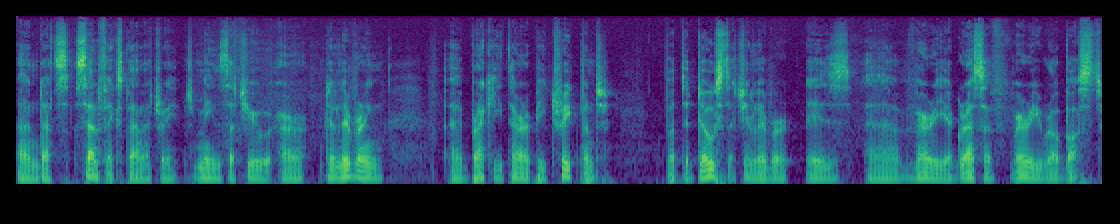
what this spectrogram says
and that's self explanatory. It means that you are delivering a brachytherapy treatment, but the dose that you deliver is uh, very aggressive, very robust.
